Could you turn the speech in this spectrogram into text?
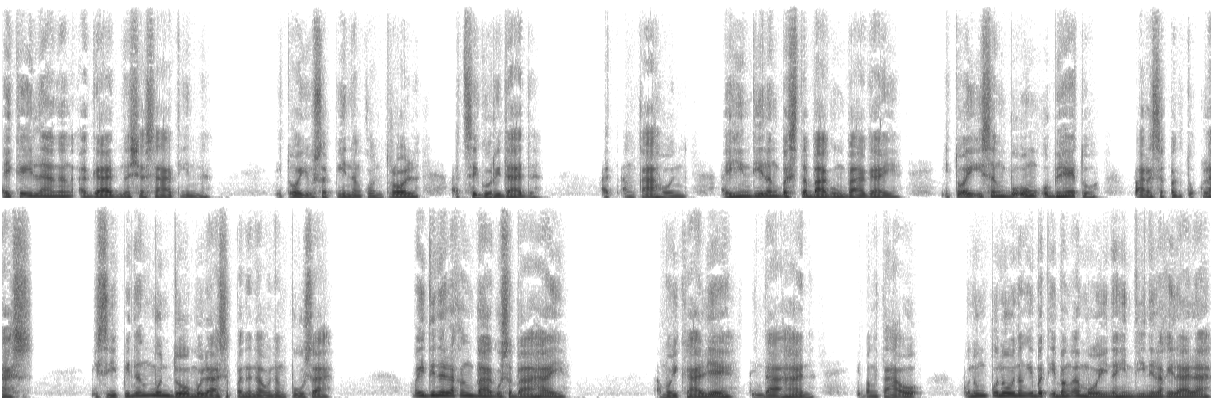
ay kailangang agad na siya sa atin. Ito ay usapin ng kontrol at seguridad. At ang kahon ay hindi lang basta bagong bagay. Ito ay isang buong obheto para sa pagtuklas. Isipin ang mundo mula sa pananaw ng pusa. May dinala kang bago sa bahay. Amoy kalye, tindahan, ibang tao, punong-puno ng iba't ibang amoy na hindi nila kilala.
